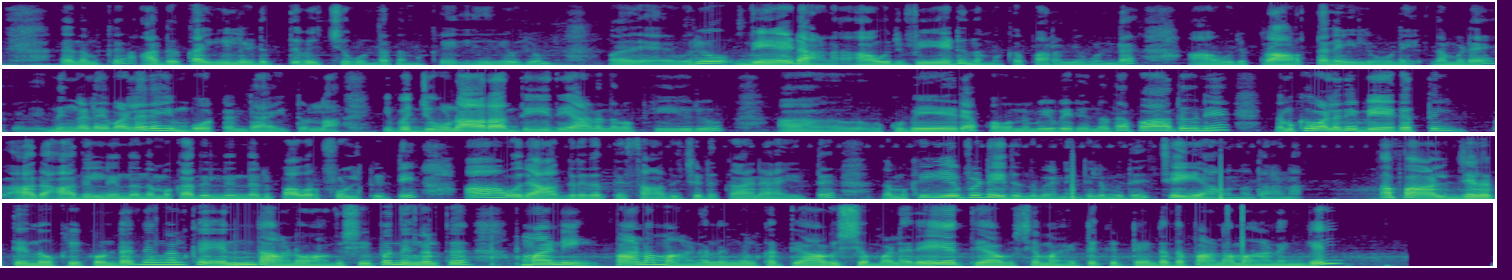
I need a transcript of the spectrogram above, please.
നമുക്ക് അത് കയ്യിലെടുത്ത് വെച്ചുകൊണ്ട് നമുക്ക് ഈ ഒരു ഒരു വേടാണ്. ആ ഒരു വേട് നമുക്ക് പറഞ്ഞുകൊണ്ട് ആ ഒരു പ്രാർത്ഥനയിലൂടെ നമ്മുടെ നിങ്ങളെ വളരെ ഇമ്പോർട്ടന്റ് ആയിട്ടുള്ള ഇപ്പോൾ ജൂൺ ആറാം തീയതിയാണ് നമുക്ക് ഈ ഒരു കുബേര പൗർണമി വരുന്നത്. അപ്പോൾ അതിന് നമുക്ക് വളരെ വേഗത്തിൽ അത് അതിൽ നിന്ന് നമുക്ക് അതിൽ നിന്നൊരു പവർഫുൾ കിട്ടി. ആ ഒരു ആഗ്രഹത്തെ സാധിച്ചെടുക്കാനായിട്ട് നമുക്ക് എവിടെ ഇരുന്ന് വേണമെങ്കിലും ഇത് ചെയ്യാവുന്നതാണ്. അപ്പോൾ ആൾ ജലത്തെ നോക്കിക്കൊണ്ട് നിങ്ങൾക്ക് എന്താണോ ആവശ്യം? ഇപ്പം നിങ്ങൾക്ക് മണി പണമാണ് നിങ്ങൾക്ക് അത്യാവശ്യം വളരെ അത്യാവശ്യമായിട്ട് കിട്ടേണ്ടത് പണമാണെങ്കിൽ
